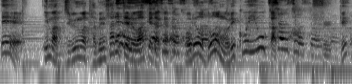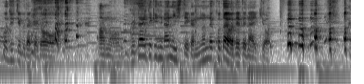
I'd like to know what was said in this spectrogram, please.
て今自分は試されてるわけだからこれをどう乗り越えようかそうそうそうそうすっげえポジティブだけどあの具体的に何していいか何で答えは出てない今日。具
